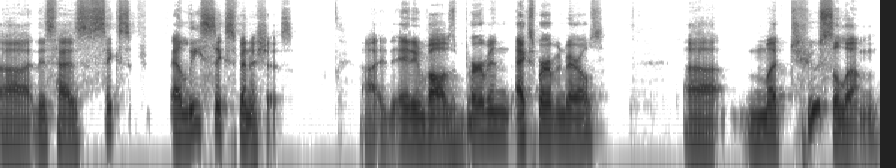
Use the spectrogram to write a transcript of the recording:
Uh, this has six, at least six finishes. Uh, it, it involves bourbon, ex bourbon barrels, uh, Matusalem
